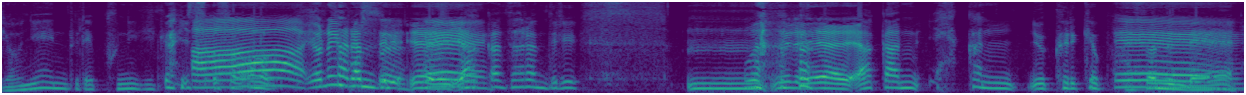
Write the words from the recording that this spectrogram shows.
연예인들의 분위기가 있어서 아, 연예인 사람들이 포스. 예, 네. 약간 사람들이 음 예, 약간 약간 그렇게 봤었는데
